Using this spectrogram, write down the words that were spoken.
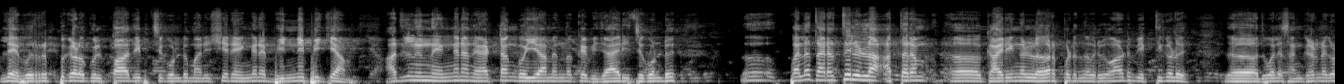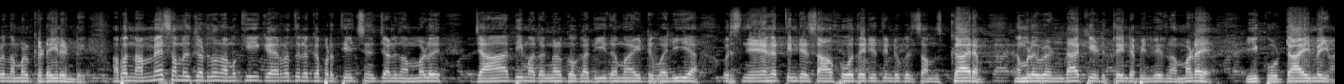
അല്ലെ വെറുപ്പുകളൊക്കെ ഉൽപ്പാദിപ്പിച്ചുകൊണ്ട് മനുഷ്യനെ എങ്ങനെ ഭിന്നിപ്പിക്കാം? അതിൽ നിന്ന് എങ്ങനെ നേട്ടം കൊയ്യാം എന്നൊക്കെ വിചാരിച്ചുകൊണ്ട് പലതരത്തിലുള്ള അത്തരം കാര്യങ്ങളിൽ ഏർപ്പെടുന്ന ഒരുപാട് വ്യക്തികൾ അതുപോലെ സംഘടനകൾ നമ്മൾക്കിടയിലുണ്ട്. അപ്പം നമ്മെ സംബന്ധിച്ചിടത്തോളം നമുക്ക് ഈ കേരളത്തിലൊക്കെ പ്രത്യേകിച്ച് വെച്ചാൽ നമ്മൾ ജാതി മതങ്ങൾക്കൊക്കെ അതീതമായിട്ട് വലിയ ഒരു സ്നേഹത്തിന്റെ സാഹോദര്യത്തിന്റെ ഒരു സംസ്കാരം നമ്മൾ ഇവിടെ ഉണ്ടാക്കിയെടുത്തതിന്റെ പിന്നിൽ നമ്മുടെ ഈ കൂട്ടായ്മയും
